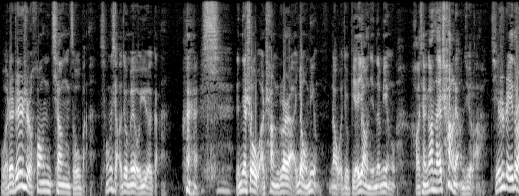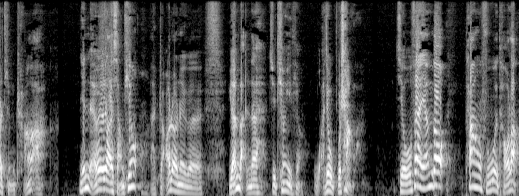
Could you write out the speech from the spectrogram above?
我这真是荒腔走板，从小就没有乐感。嘿嘿，人家说我唱歌啊要命，那我就别要您的命了。好像刚才唱两句了啊，其实这一段挺长啊。您哪位要想听啊，找找那个原版的去听一听。我就不唱了。酒饭羊羔，汤服桃浪，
